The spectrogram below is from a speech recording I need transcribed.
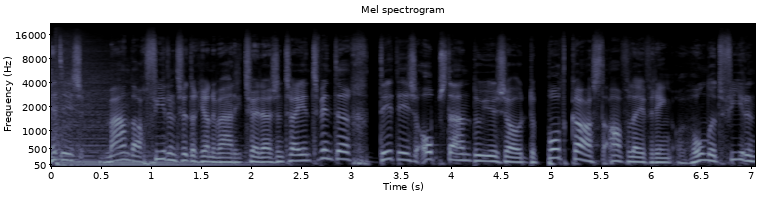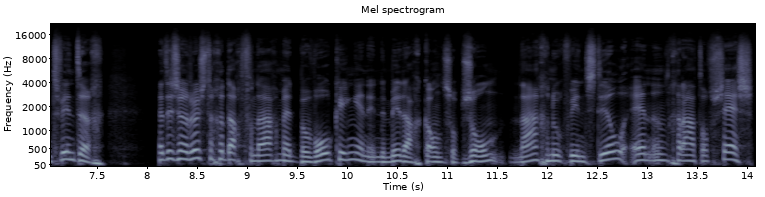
Het is maandag 24 januari 2022. Dit is Opstaan Doe Je Zo, de podcast aflevering 124. Het is een rustige dag vandaag met bewolking en in de middag kans op zon. Nagenoeg windstil en een graad of 6.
